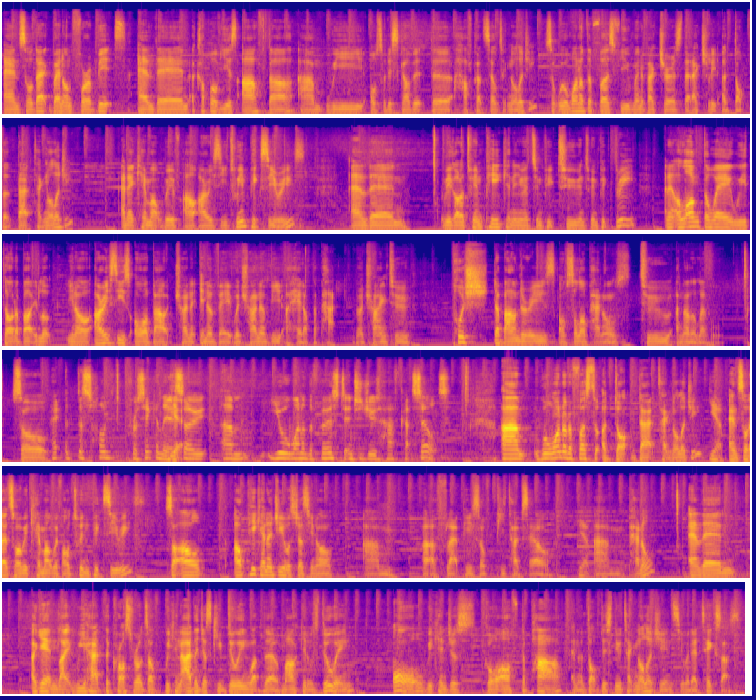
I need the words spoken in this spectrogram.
And so that went on for a bit, and then a couple of years after, um, we also discovered the half-cut cell technology. So we were one of the first few manufacturers that actually adopted that technology, and it came up with our REC Twin Peak series. And then we got a Twin Peak, and then you had Twin Peak 2 and Twin Peak 3, and then along the way, we thought about, look, you know, REC is all about trying to innovate. We're trying to be ahead of the pack. We're trying to push the boundaries of solar panels to another level. So hey, uh, just hold for a second there. Yeah. So um, you were one of the first to introduce half-cut cells. Um, we were one of the first to adopt that technology. Yeah. And so that's why we came out with our Twin Peak series. So our our peak energy was just you know um, a flat piece of P-type cell yep. um, panel, and then again, like we had the crossroads of we can either just keep doing what the market was doing, or we can just go off the path and adopt this new technology and see where that takes us.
